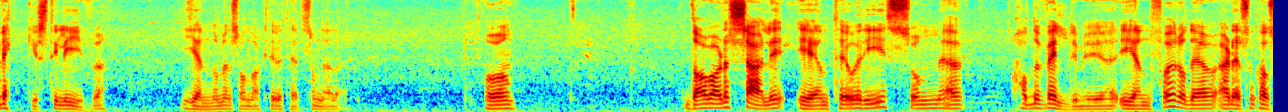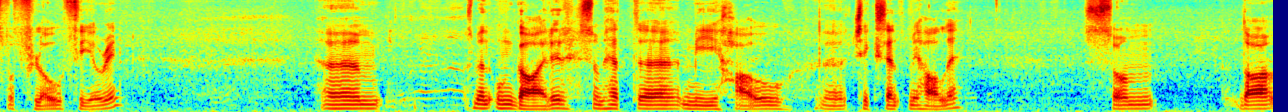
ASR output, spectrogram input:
vekkes til live gjennom en sånn aktivitet som det der? Og da var det særlig én teori som jeg hadde veldig mye igjen for, og det er det som kalles for flow theory. Um, som en ungarer som het uh, Mihau uh, Csikszentmihalyi. Som da,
